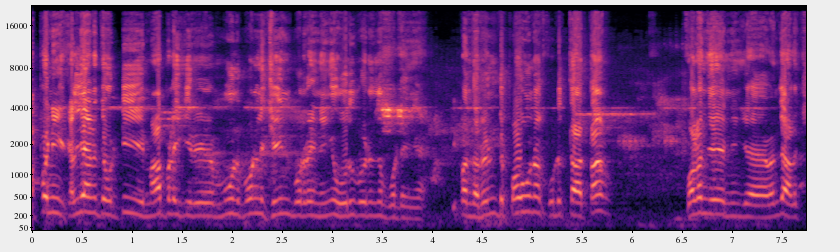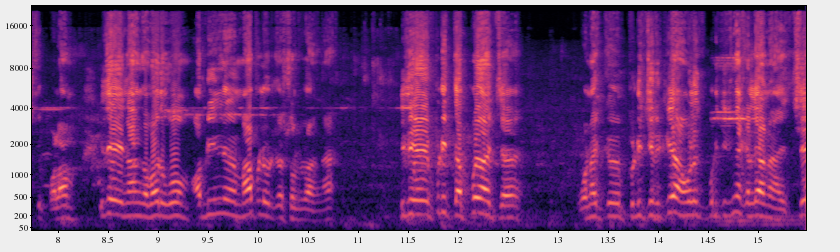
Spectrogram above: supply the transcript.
அப்போ நீங்கள் கல்யாணத்தை ஒட்டி மாப்பிள்ளைக்கு மூணு பவுனில் செயின் போடுறேன் நீங்கள் ஒரு பவுன் தான் போட்டீங்க. இப்போ அந்த ரெண்டு பவுனை கொடுத்தா தான் குழந்தைய நீங்கள் வந்து அழைச்சிட்டு போகலாம் இது நாங்கள் வருவோம் அப்படின்னு மாப்பிள்ளை வீட்டில் சொல்கிறாங்க இது எப்படி தப்பு ஆச்சு? உனக்கு பிடிச்சிருக்கு அவளுக்கு பிடிச்சிருக்கு கல்யாணம் ஆயிடுச்சு.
